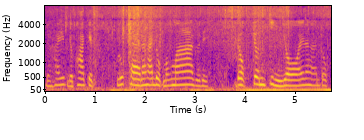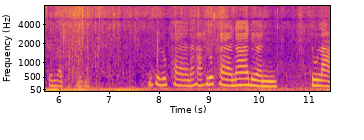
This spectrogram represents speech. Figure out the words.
เดี๋ยวให้เดี๋ยวพาเก็บลูกแพรนะคะ ดกมากๆดูดิ ดกจนกิ่งย้อยนะคะ ดกจนแบบดูนี่คือลูกแพรนะคะ ลูกแพรหน้าเดือนตุลา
